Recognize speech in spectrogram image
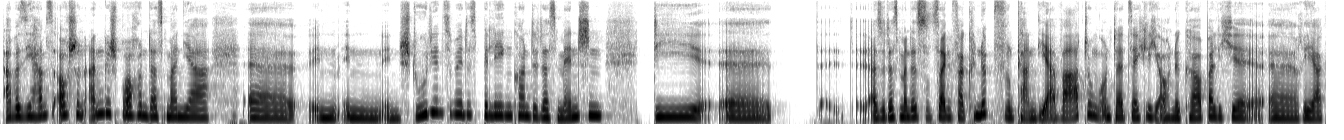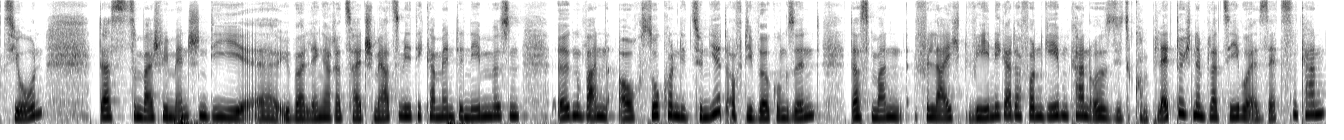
aber Sie haben es auch schon angesprochen, dass man ja äh, in, in, in Studien zumindest belegen konnte, dass Menschen, die äh, also dass man das sozusagen verknüpfen kann, die Erwartung und tatsächlich auch eine körperliche äh, Reaktion, dass zum Beispiel Menschen, die äh, über längere Zeit Schmerzmedikamente nehmen müssen, irgendwann auch so konditioniert auf die Wirkung sind, dass man vielleicht weniger davon geben kann oder sie komplett durch einen Placebo ersetzen kann.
